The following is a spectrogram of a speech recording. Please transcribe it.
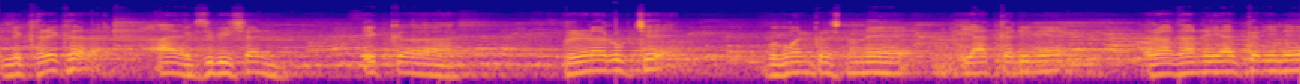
એટલે ખરેખર આ એક્ઝિબિશન એક પ્રેરણારૂપ છે. ભગવાન કૃષ્ણને યાદ કરીને, રાધાને યાદ કરીને,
